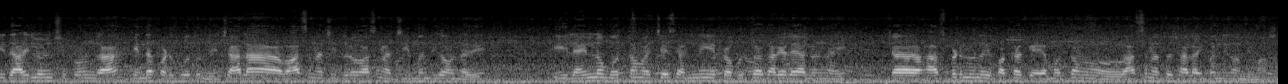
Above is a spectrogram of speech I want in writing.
ఈ దారిలో నుంచి పొంగా కింద పడిపోతుంది. చాలా వాసన వచ్చి దుర్వాసన వచ్చి ఇబ్బందిగా ఉన్నది. ఈ లైన్లో మొత్తం వచ్చేసి అన్ని ప్రభుత్వ కార్యాలయాలు ఉన్నాయి. హాస్పిటల్ ఉన్నది పక్కకే. మొత్తం వాసనతో చాలా ఇబ్బందిగా ఉంది మాకు.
